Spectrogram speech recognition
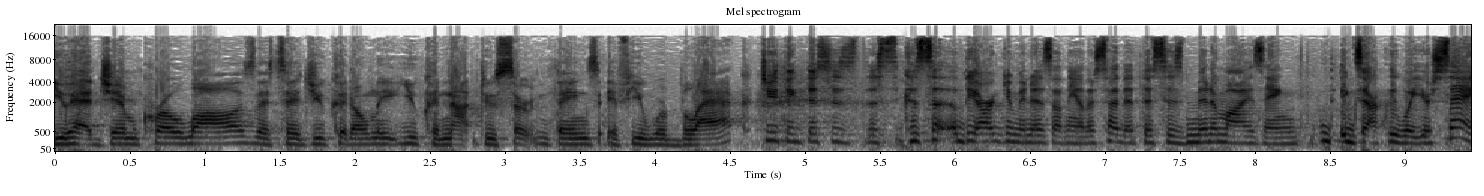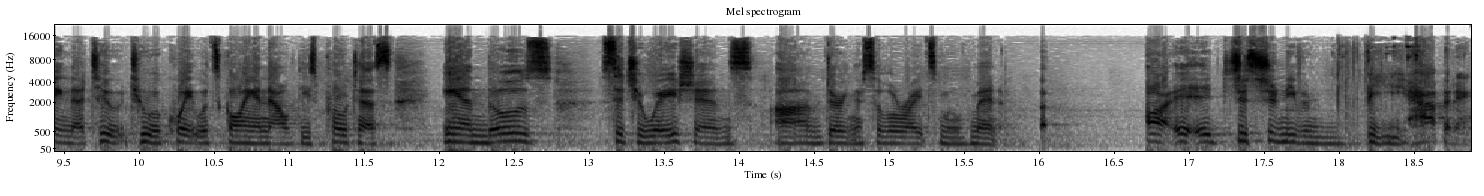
you had Jim Crow laws that said you could only, you could not do certain things if you were black. Do you think this is this, because the argument is on the other side that this is minimizing exactly what you're saying, that to, to equate what's going on now with these protests and those situations um, during the civil rights movement uh, it, it, just shouldn't even be happening.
